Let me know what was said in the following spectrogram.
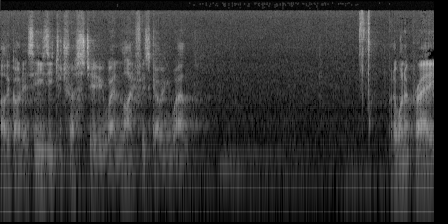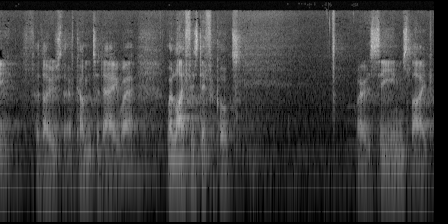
Father God, it's easy to trust you when life is going well. But I want to pray for those that have come today where, where life is difficult, where it seems like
